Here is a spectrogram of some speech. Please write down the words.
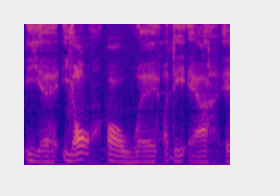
i, øh, i år, og, øh, og det, er, øh,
